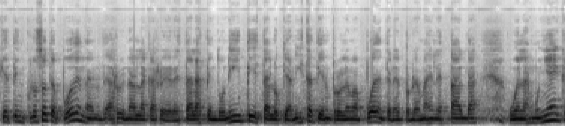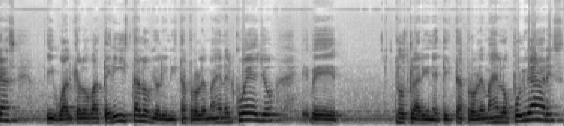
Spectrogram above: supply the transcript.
que te incluso te pueden arruinar la carrera. Está la tendonitis, están los pianistas tienen problemas, pueden tener problemas en la espalda o en las muñecas, igual que los bateristas, los violinistas problemas en el cuello, eh, los clarinetistas problemas en los pulgares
